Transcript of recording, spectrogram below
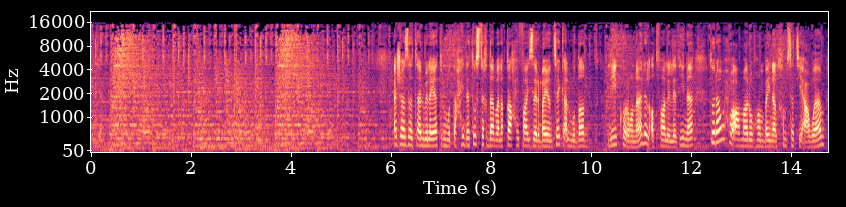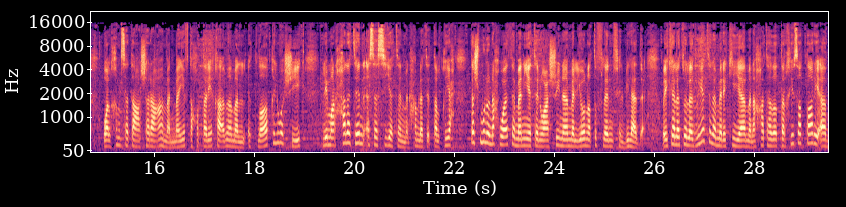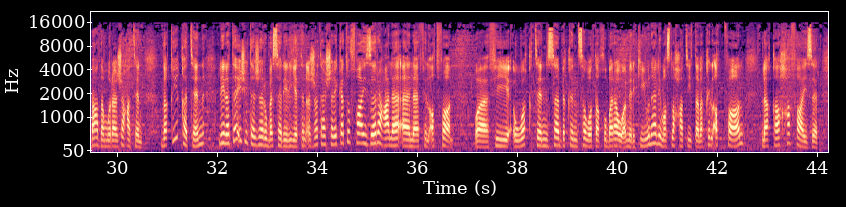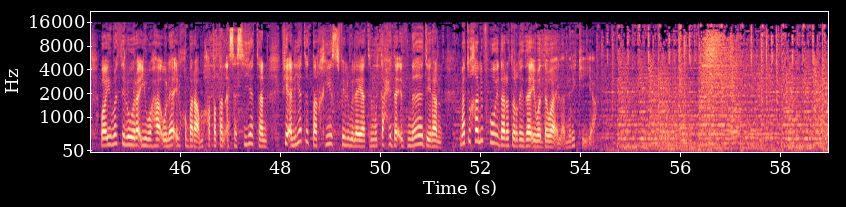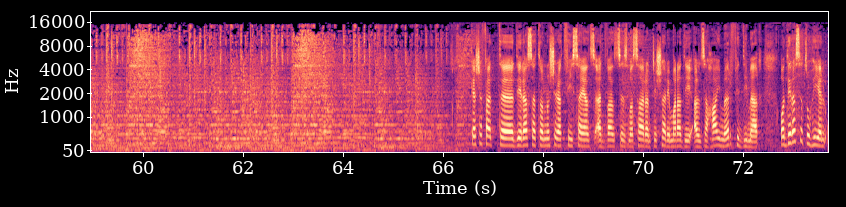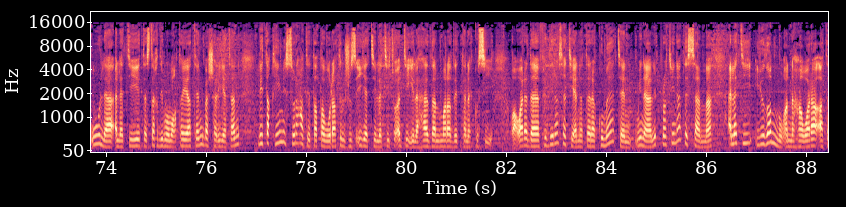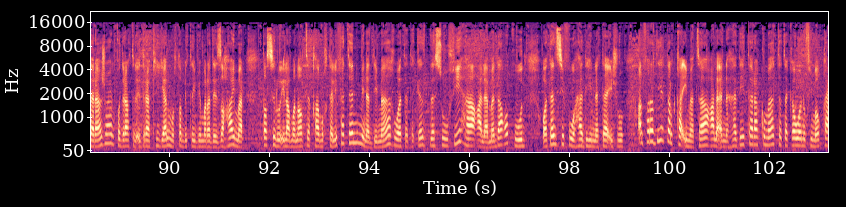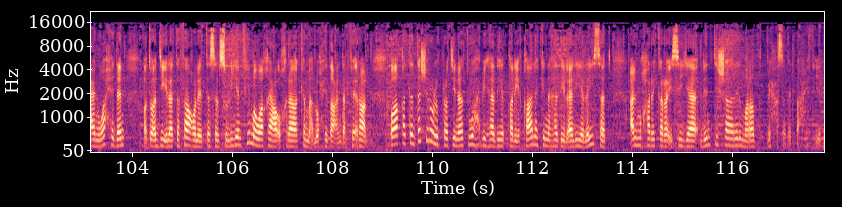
أجازت الولايات المتحدة استخدام لقاح فايزر بايونتيك المضاد لكورونا للأطفال الذين تراوح أعمارهم بين الخمسة أعوام والخمسة عشر عاما. ما يفتح الطريق أمام الإطلاق الوشيك لمرحلة أساسية من حملة التلقيح تشمل نحو 28 مليون طفل في البلاد. وكالة الأدوية الأمريكية منحت هذا الترخيص الطارئ بعد مراجعة دقيقة لنتائج تجارب سريرية أجرتها شركة فايزر على آلاف الأطفال. وفي وقت سابق صوت خبراء أمريكيون لمصلحة تلقي الأطفال لقاح فايزر ويمثل رأي هؤلاء الخبراء محطة أساسية في آلية الترخيص في الولايات المتحدة إذ نادرا ما تخالفه إدارة الغذاء والدواء الأمريكية. كشفت دراسة نشرت في ساينس أدفانسز مسار انتشار مرض الزهايمر في الدماغ. والدراسة هي الأولى التي تستخدم معطيات بشرية لتقييم سرعة التطورات الجزئية التي تؤدي إلى هذا المرض التنكسي. وورد في الدراسة أن تراكمات من البروتينات السامة التي يظن أنها وراء تراجع القدرات الإدراكية المرتبط بمرض الزهايمر تصل إلى مناطق مختلفة من الدماغ وتتكدس فيها على مدى عقود وتنسف هذه النتائج. الفرضية القائمة على أن هذه التراكمات تتكون في موقع واحد وتؤدي إلى تفاعل تسلسلي في مواقع أخرى كما لوحظ عند الفئران. وقد تنتشر البروتينات بهذه الطريقة لكن هذه الآلية ليست المحرك الرئيسي لانتشار المرض بحسب الباحثين.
